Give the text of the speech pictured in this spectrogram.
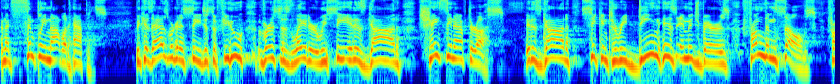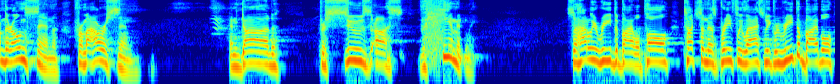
And that's simply not what happens. Because as we're going to see just a few verses later, we see it is God chasing after us It is God seeking to redeem his image bearers from themselves, from their own sin, from our sin. And God pursues us vehemently. So how do we read the Bible? Paul touched on this briefly last week. We read the Bible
